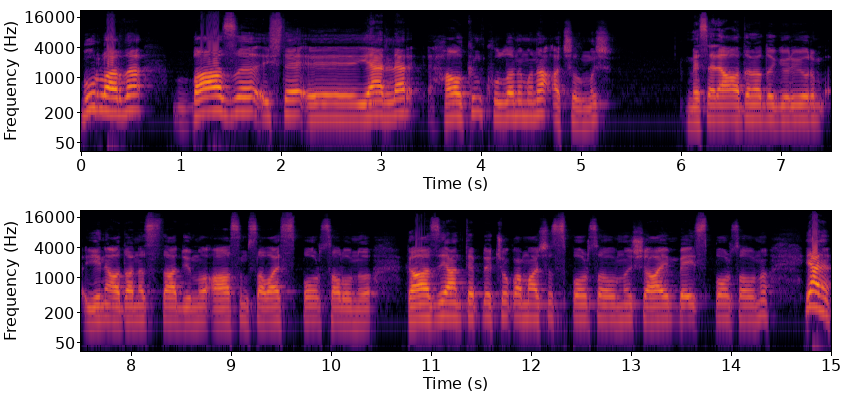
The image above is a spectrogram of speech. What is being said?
Buralarda bazı işte e, yerler halkın kullanımına açılmış. Mesela Adana'da görüyorum yeni Adana Stadyumu, Asım Savaş Spor Salonu, Gaziantep'te çok amaçlı spor salonu, Şahin Bey Spor Salonu. Yani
